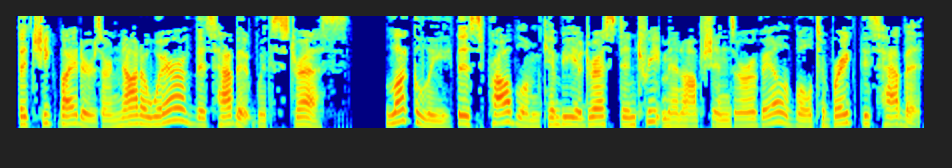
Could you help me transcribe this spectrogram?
The cheek biters are not aware of this habit with stress. Luckily, this problem can be addressed and treatment options are available to break this habit.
